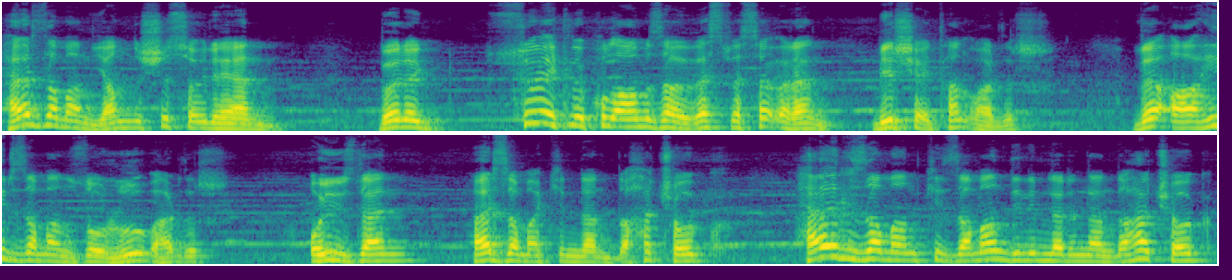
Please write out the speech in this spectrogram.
her zaman yanlışı söyleyen, böyle sürekli kulağımıza vesvese veren bir şeytan vardır. Ve ahir zaman zorluğu vardır. O yüzden her zamankinden daha çok, her zamanki zaman dilimlerinden daha çok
